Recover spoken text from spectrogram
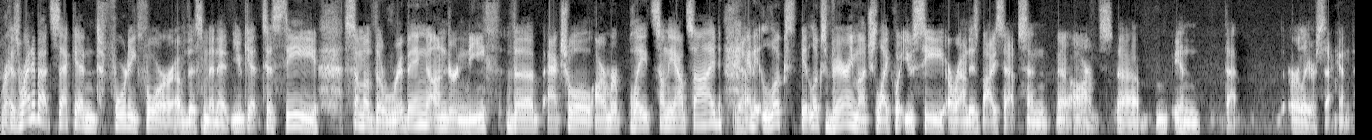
Right. Because right about second 44 of this minute, you get to see some of the ribbing underneath the actual armor plates on the outside, Yeah. and it looks it looks very much like what you see around his biceps and uh, arms uh, in that earlier second.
